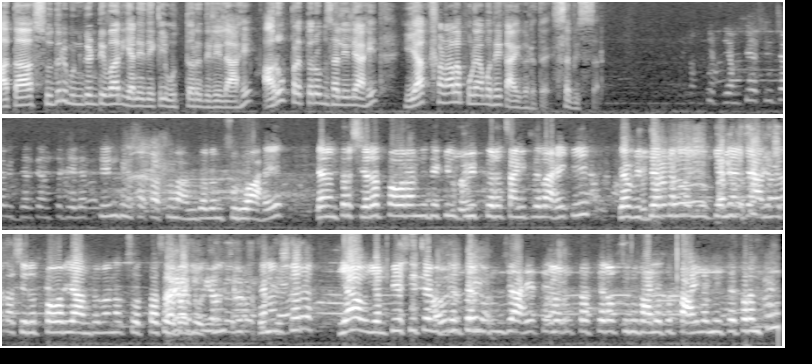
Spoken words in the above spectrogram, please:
आता सुधीर मुनगंटीवार यांनी देखील उत्तर दिलेलं आहे. आरोप प्रत्यारोप झालेले आहेत. या क्षणाला पुण्यामध्ये काय घडतंय? सविस्तर. एमपीएससीच्या विद्यार्थ्यांचं गेल्या तीन दिवसापासून आंदोलन सुरू आहे. त्यानंतर शरद पवारांनी देखील ट्विट करत सांगितलेलं आहे की या विद्यार्थ्यांना योग्य न्याय शरद पवार या आंदोलनात स्वतः सहभागी होतील त्यानंतर या एमपीएससीच्या विद्यार्थ्यांवरून जे आहे ते आरोप प्रत्यारोप सुरू झाल्याचं पाहायला मिळते. परंतु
